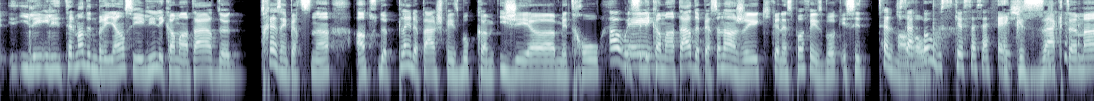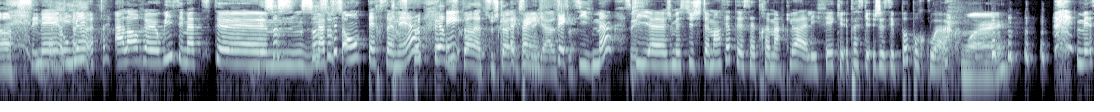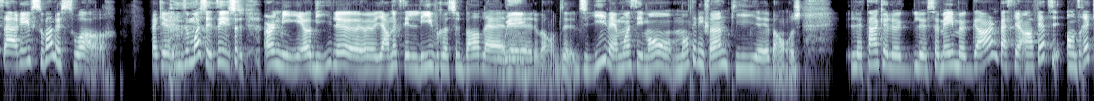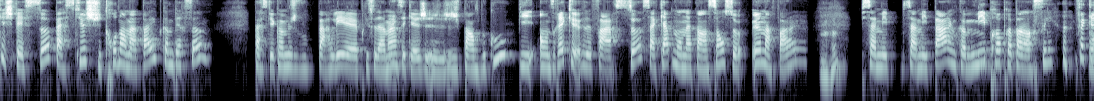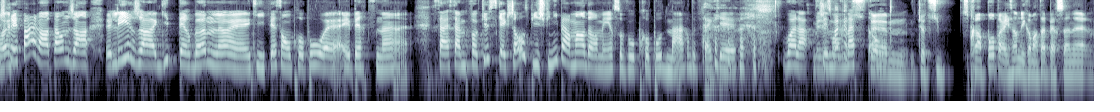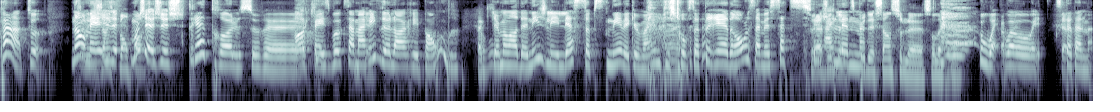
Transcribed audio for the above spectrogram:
tu- il est, il est tellement d'une brillance et il lit les commentaires de très impertinents en dessous de plein de pages Facebook comme IGA, Métro. Ah Mais ouais. c'est des commentaires de personnes âgées qui connaissent pas Facebook et c'est tellement savent drôle. pas où que ça s'affiche. Exactement. C'est Mais oui. Alors euh, oui, c'est ma petite, euh, ça, ça, ma ça, petite ça- honte personnelle. Tu peux te perdre Et- du temps là-dessus. Correct, c'est Ben, légal. ça. effectivement. Puis euh, je me suis justement fait cette remarque-là à l'effet que parce que je sais pas pourquoi, Ouais. mais ça arrive souvent le soir. Fait que moi, je- un de mes hobbies là, euh, il y en a que c'est le livre sur le bord de la, Oui. de- bon, de- du lit, mais moi c'est mon mon téléphone. Puis euh, bon, je- le temps que le, le sommeil me gagne, parce qu'en fait, on dirait que je fais ça parce que je suis trop dans ma tête comme personne. Parce que comme je vous parlais euh, précédemment, c'est que je, pense beaucoup. Puis on dirait que de faire ça, ça capte mon attention sur une affaire. Mhm. Puis ça m'é- ça m'épargne comme mes propres pensées. fait que je préfère entendre Jean, lire Jean-Guy de Terrebonne là, euh, qui fait son propos euh, impertinent. Ça, ça me focus sur quelque chose, puis je finis par m'endormir sur vos propos de merde. Fait que voilà, Mais j'espère que, tu, te- que tu, tu prends pas, par exemple, des commentaires personnels. Pas tout. Non, mais je- moi, je, je, je suis très troll sur euh, Ok. Facebook. Ça m'arrive de leur répondre. Puis à un moment donné, je les laisse s'obstiner avec eux-mêmes. Puis je trouve ça très drôle. Ça me Tu satisfait rajoutes un petit pleinement. peu d'essence sur le, sur le. Ouais, ouais, ouais, ouais. Excellent. Totalement.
